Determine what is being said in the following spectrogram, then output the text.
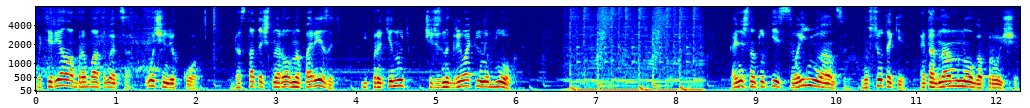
Материал обрабатывается очень легко. Достаточно ровно порезать и протянуть через нагревательный блок. Конечно, тут есть свои нюансы, но все-таки это намного проще,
